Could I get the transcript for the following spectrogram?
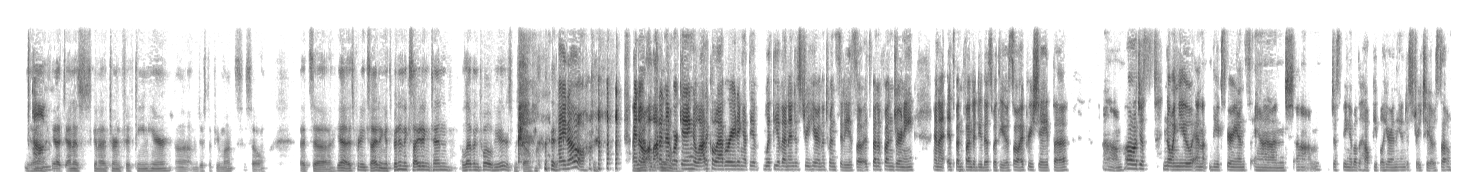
yeah, um, yeah, Jenna's gonna turn 15 here um, just a few months. So it's uh yeah it's pretty exciting. It's been an exciting 10 11 12 years michelle. I know. I know. A lot of networking a lot of collaborating at the with the event industry here in the twin cities. So it's been a fun journey and I, it's been fun to do this with you. So i appreciate the um, oh just knowing you and the experience and um, just being able to help people here in the industry too. So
